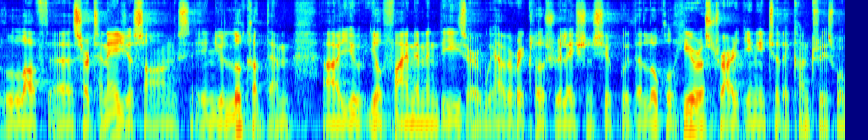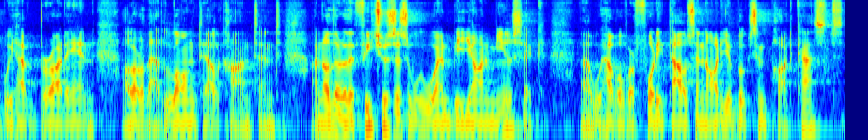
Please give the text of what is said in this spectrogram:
love uh, Sertanejo songs, and you look at them, uh, you, you'll find them in Deezer. We have a very close relationship with the local hero strategy in each of the countries where we have brought in a lot of that long tail content. Another of the features is we went beyond music. Uh, we have over 40,000 audiobooks and podcasts.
